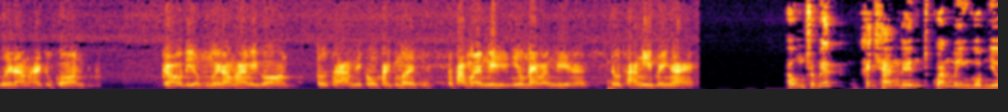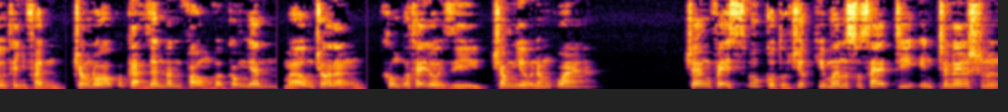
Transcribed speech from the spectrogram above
15 20 con. Cao điểm 15 20 con. Đầu tháng thì không khách mấy. Đầu tháng mà em nghỉ như hôm nay mà em nghỉ này. Đầu tháng nghỉ mấy ngày. Ông cho biết khách hàng đến quán mình gồm nhiều thành phần, trong đó có cả dân văn phòng và công nhân mà ông cho rằng không có thay đổi gì trong nhiều năm qua. Trang Facebook của tổ chức Human Society International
